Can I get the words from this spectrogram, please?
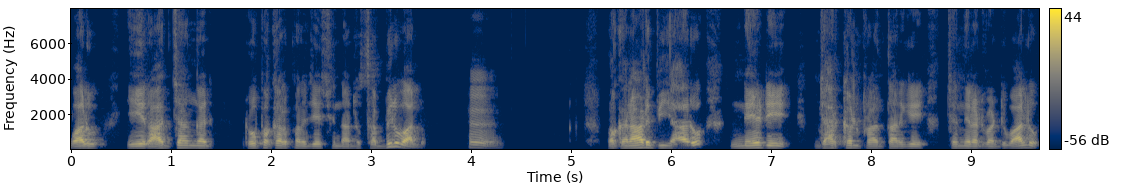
వాళ్ళు ఈ రాజ్యాంగ రూపకల్పన చేసిన దాంట్లో సభ్యులు వాళ్ళు. ఒకనాడు బీహారు నేటి జార్ఖండ్ ప్రాంతానికి చెందినటువంటి వాళ్ళు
